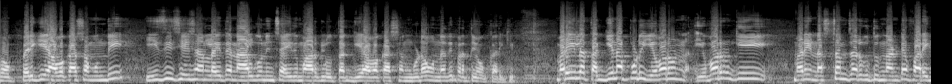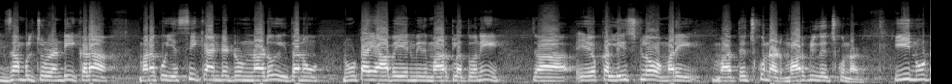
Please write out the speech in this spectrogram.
సో పెరిగే అవకాశం ఉంది. ఈజీ సెషన్లో అయితే నాలుగు నుంచి ఐదు మార్కులు తగ్గే అవకాశం కూడా ఉన్నది ప్రతి ఒక్కరికి. మరి ఇలా తగ్గినప్పుడు ఎవరు ఎవరికి మరి నష్టం జరుగుతుందంటే ఫర్ ఎగ్జాంపుల్ చూడండి ఇక్కడ మనకు ఎస్సీ క్యాండిడేట్ ఉన్నాడు ఇతను నూట యాభై ఎనిమిది మార్కులతోని ఈ యొక్క లిస్ట్లో మరి తెచ్చుకున్నాడు మార్కులు తెచ్చుకున్నాడు. ఈ నూట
